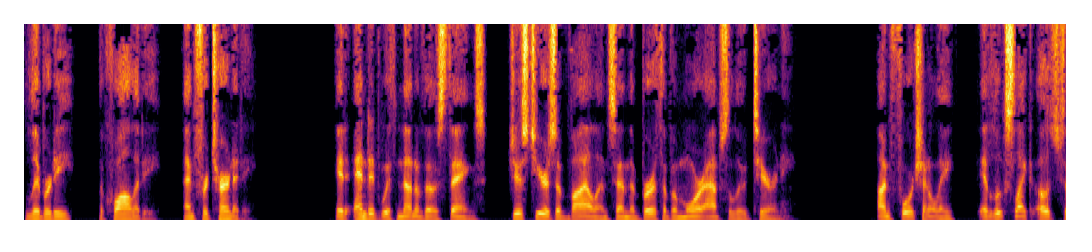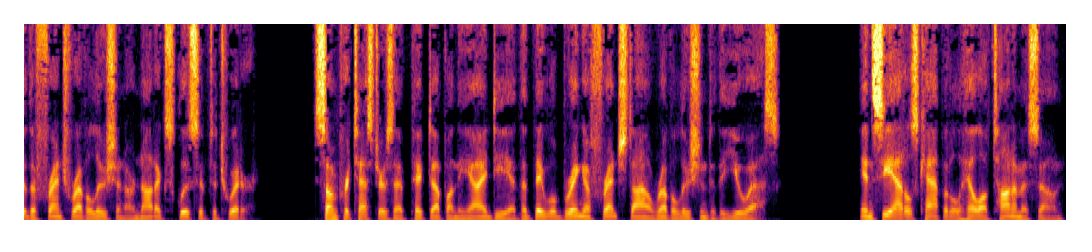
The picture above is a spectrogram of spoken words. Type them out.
liberty, equality, and fraternity. It ended with none of those things, just years of violence and the birth of a more absolute tyranny. Unfortunately, it looks like odes to the French Revolution are not exclusive to Twitter. Some protesters have picked up on the idea that they will bring a French style revolution to the US. In Seattle's Capitol Hill Autonomous Zone,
